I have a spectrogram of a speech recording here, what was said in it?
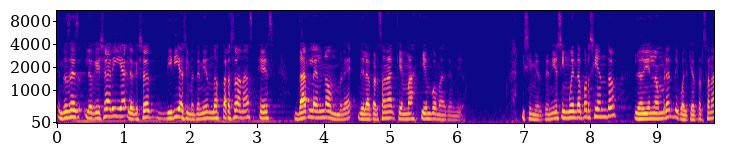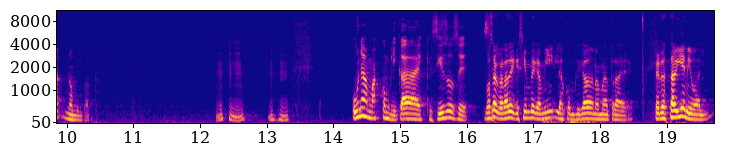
entonces, lo que yo haría, lo que yo diría si me atendían dos personas es darle el nombre de la persona que más tiempo me atendió. Y si me atendió 50%, le doy el nombre de cualquier persona, no me importa. Una más complicada es que si eso se... Vos se- acordate que siempre que a mí lo complicado no me atrae. Pero está bien igual.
